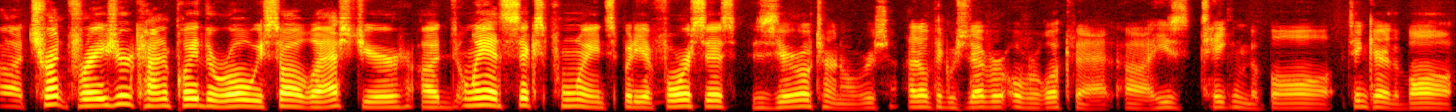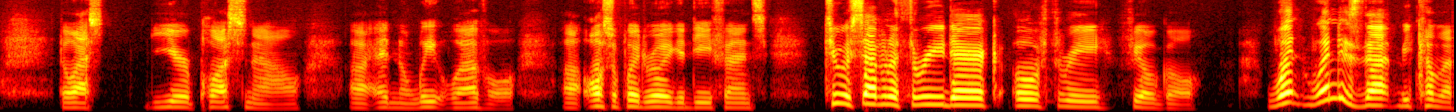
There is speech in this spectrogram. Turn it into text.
Uh, Trent Frazier kind of played the role we saw last year. Uh, only had six points, but he had four assists, zero turnovers. I don't think we should ever overlook that. Uh, he's taking the ball, taking care of the ball, the last year plus now uh, at an elite level. Uh, also played really good defense. Two of seven of three, Derek. 0 of three field goal. When when does that become a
